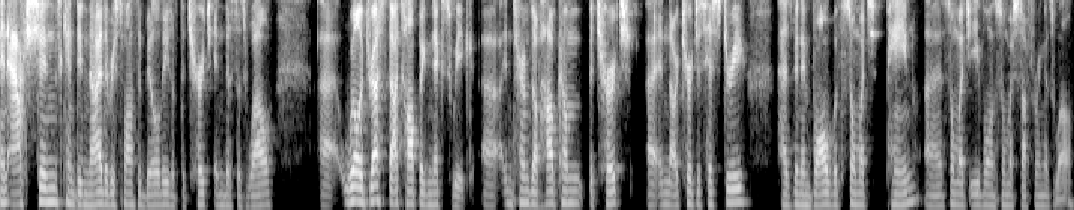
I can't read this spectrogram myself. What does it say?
and actions can deny the responsibilities of the church in this as well. Uh, we'll address that topic next week uh, in terms of how come the church uh, in our church's history has been involved with so much pain, uh, so much evil, and so much suffering as well.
